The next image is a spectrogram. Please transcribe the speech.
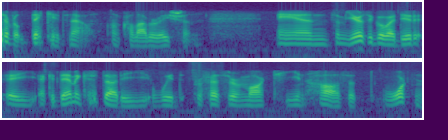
several decades now on collaboration. And some years ago, I did a academic study with Professor Martin Haas at Wharton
